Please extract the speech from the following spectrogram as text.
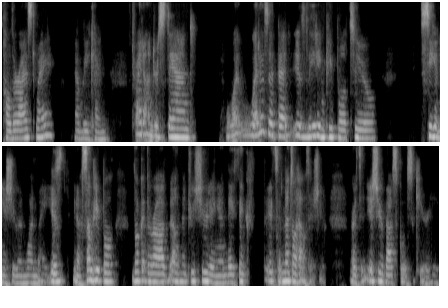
polarized way, and we can try to understand what what is it that is leading people to see an issue in one way. Is you know some people look at the Robb Elementary shooting and they think it's a mental health issue, or it's an issue about school security,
